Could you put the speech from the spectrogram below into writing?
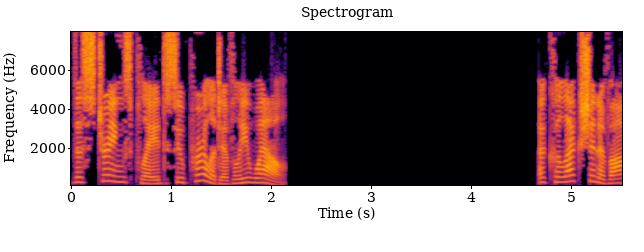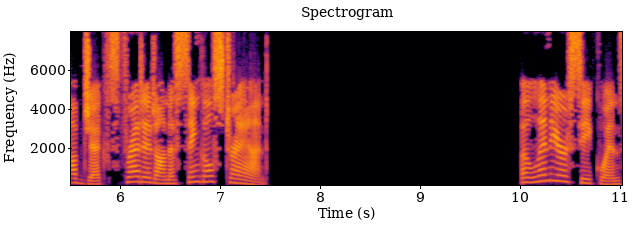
The strings played superlatively well. A collection of objects threaded on a single strand. A linear sequence,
